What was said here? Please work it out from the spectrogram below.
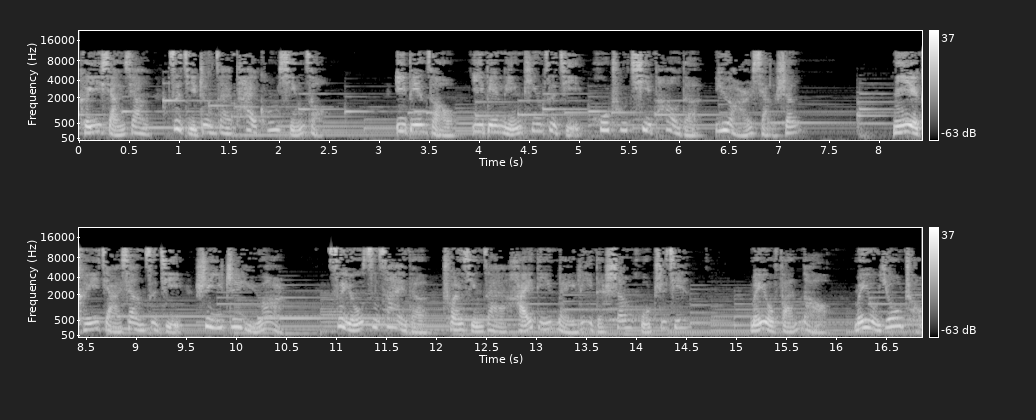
可以想象自己正在太空行走，一边走一边聆听自己呼出气泡的悦耳响声。你也可以假象自己是一只鱼儿，自由自在地穿行在海底美丽的珊瑚之间，没有烦恼，没有忧愁，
